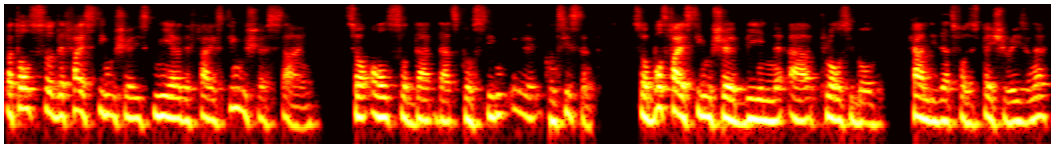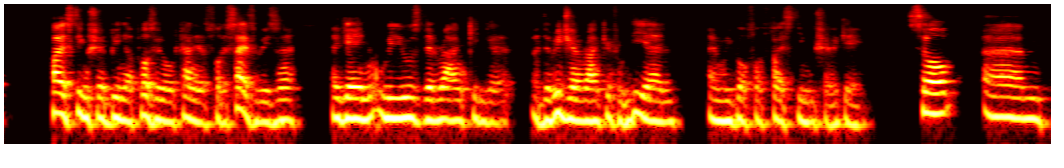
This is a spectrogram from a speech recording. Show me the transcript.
but also the fire extinguisher is near the fire extinguisher sign. So also that that's uh, consistent. So both fire extinguisher been uh, plausible candidates for the spatial reasoner. Fire extinguisher being a plausible candidate for the size reasoner. Again, we use the ranking, uh, the regional ranking from DL, and we go for fire extinguisher again. So um,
